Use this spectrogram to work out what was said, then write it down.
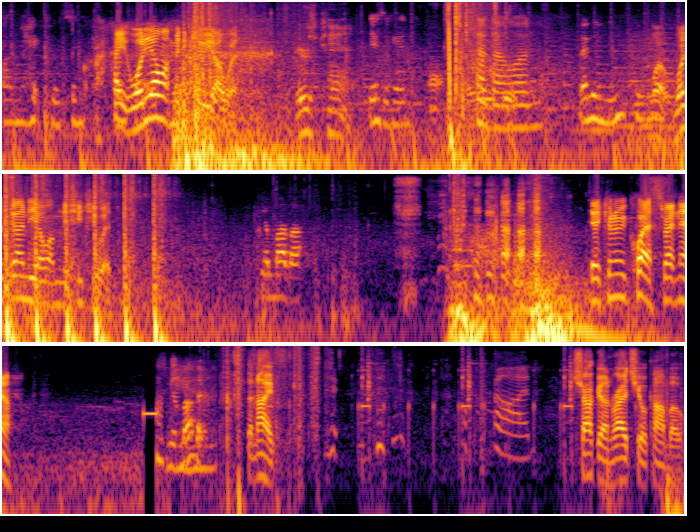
automatic kill single. Hey, what do y'all want me to kill y'all with? Yours can't. Yes, again. Oh. Have that one. I didn't mean to. What what gun do y'all want me to shoot you with? Your mother. Taking a request right now. Your mother. the knife. oh, god. Shotgun, riot shield combo.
